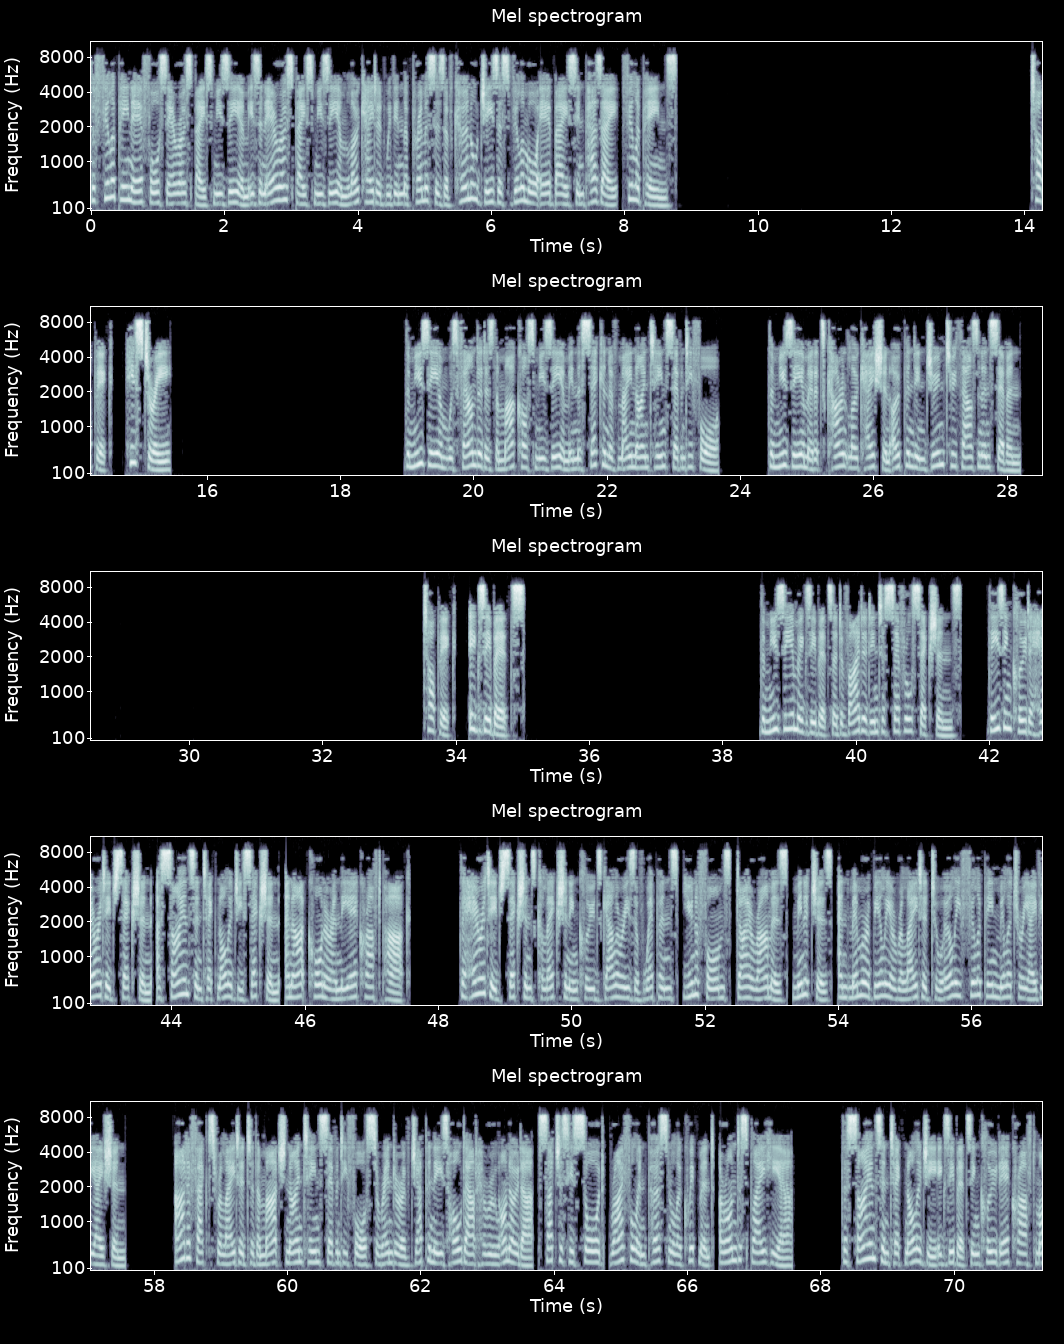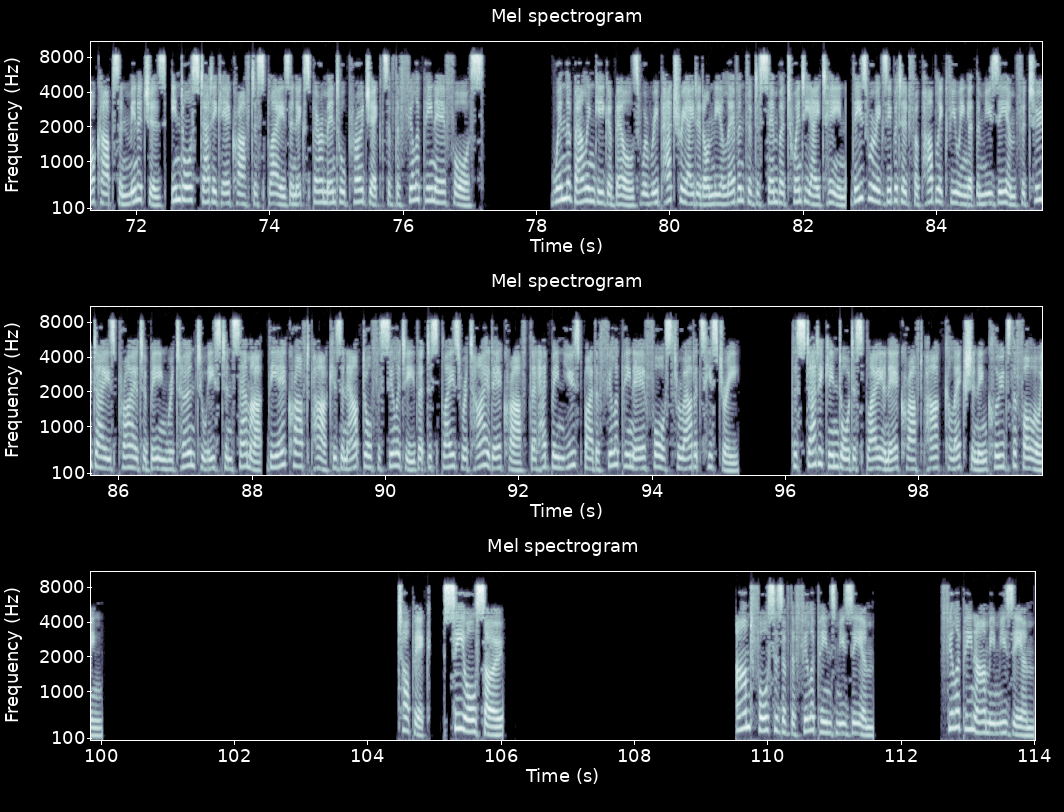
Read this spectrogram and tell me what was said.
The Philippine Air Force Aerospace Museum is an aerospace museum located within the premises of Colonel Jesus Villamor Air Base in Pasay, Philippines. History The museum was founded as the Marcos Museum in 2 May 1974. The museum at its current location opened in June 2007. Topic: Exhibits. The museum exhibits are divided into several sections. These include a heritage section, a science and technology section, an art corner and the aircraft park. The heritage section's collection includes galleries of weapons, uniforms, dioramas, miniatures, and memorabilia related to early Philippine military aviation. Artifacts related to the March 1974 surrender of Japanese holdout Hiroo Onoda, such as his sword, rifle and personal equipment, are on display here. The science and technology exhibits include aircraft mock-ups and miniatures, indoor static aircraft displays and experimental projects of the Philippine Air Force. When the Balangiga bells were repatriated on the 11th of December 2018, these were exhibited for public viewing at the museum for 2 days prior to being returned to Eastern Samar. The aircraft park is an outdoor facility that displays retired aircraft that had been used by the Philippine Air Force throughout its history. The static indoor display and aircraft park collection includes the following. Topic: See also Armed Forces of the Philippines Museum. Philippine Army Museum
